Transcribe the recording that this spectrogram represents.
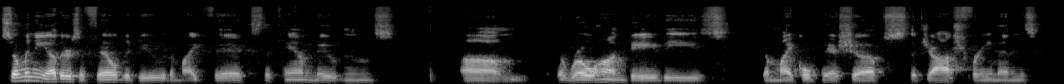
so many others have failed to do the Mike Vicks, the Cam Newtons, um, the Rohan Daveys, the Michael Bishops, the Josh Freemans.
